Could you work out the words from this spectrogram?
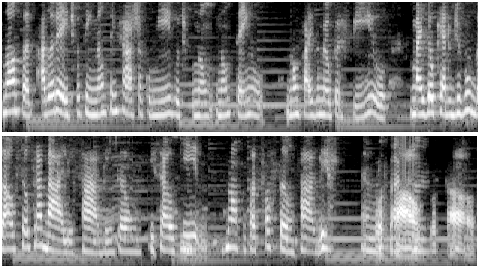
"Nossa, adorei, tipo assim, não se encaixa comigo, tipo, não não tenho não faz o meu perfil, mas eu quero divulgar o seu trabalho, sabe? Então, isso é o que, nossa, satisfação, sabe? É total, bacana. total.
